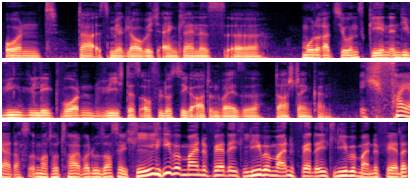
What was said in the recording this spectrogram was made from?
und da ist mir, glaube ich, ein kleines äh, Moderationsgehen in die Wiege gelegt worden, wie ich das auf lustige Art und Weise darstellen kann. Ich feiere das immer total, weil du sagst, ich liebe meine Pferde, ich liebe meine Pferde, ich liebe meine Pferde.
